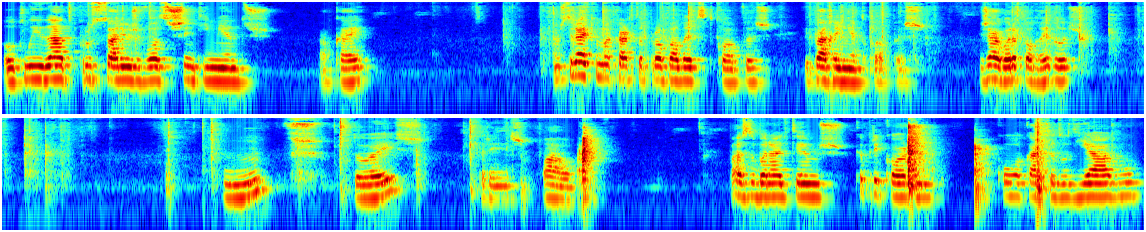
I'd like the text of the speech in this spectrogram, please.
a utilidade de processarem os vossos sentimentos, ok? Vamos tirar aqui uma carta para o Valete de Copas e para a Rainha de Copas. Já agora para o Rei de Ouros. Um, dois, três. Uau! Paz do baralho temos Capricórnio com a carta do Diabo,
